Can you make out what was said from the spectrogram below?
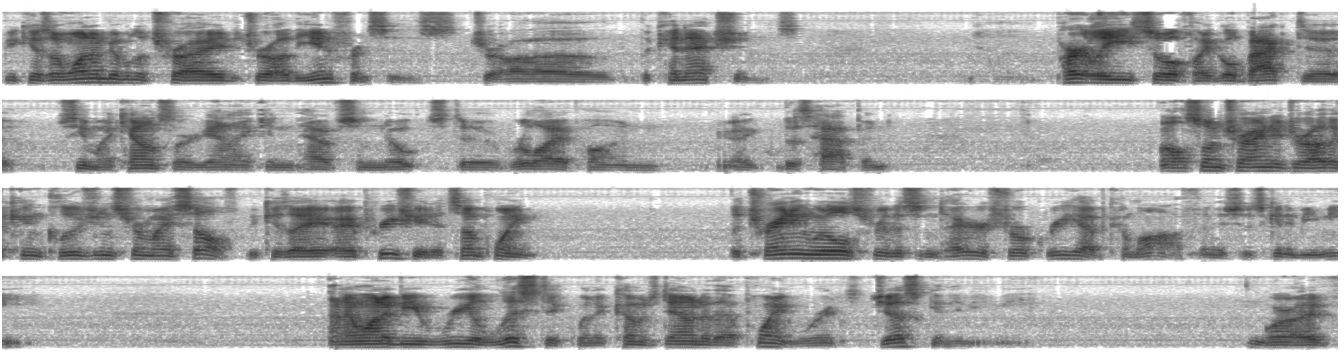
because I want to be able to try to draw the inferences, draw the connections, partly so if I go back to see my counselor again, I can have some notes to rely upon. Like this happened. Also, I'm trying to draw the conclusions for myself because I, I appreciate at some point the training wheels for this entire stroke rehab come off, and it's just going to be me. And I want to be realistic when it comes down to that point where it's just going to be me. Where I've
